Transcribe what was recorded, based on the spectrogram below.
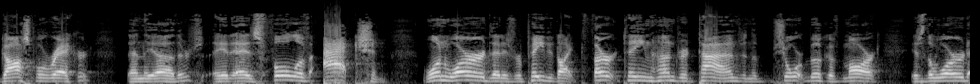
gospel record than the others. It is full of action. One word that is repeated like 1300 times in the short book of Mark is the word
